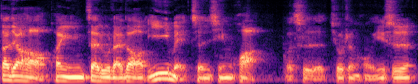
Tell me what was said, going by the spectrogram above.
大家好，欢迎再度来到医美真心话，我是邱正宏医师。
